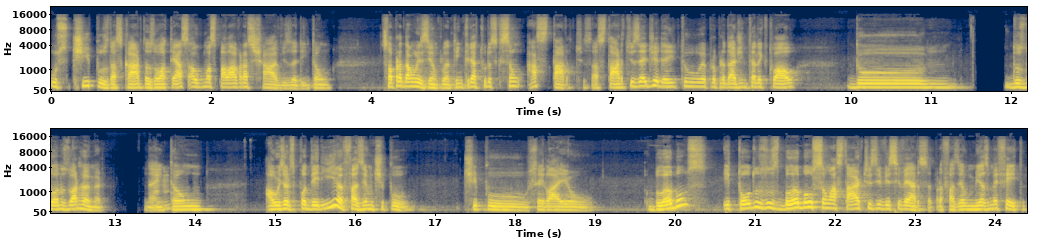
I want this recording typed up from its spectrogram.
os tipos das cartas ou até as- algumas palavras-chave ali. Então, só para dar um exemplo, né, tem criaturas que são astartes. Astartes é direito, é propriedade intelectual do, dos donos do Warhammer, né? Uhum. Então, a Wizards poderia fazer um tipo, tipo, sei lá, eu, Blubbles, e todos os Blubbles são Astartes e vice-versa, para fazer o mesmo efeito.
